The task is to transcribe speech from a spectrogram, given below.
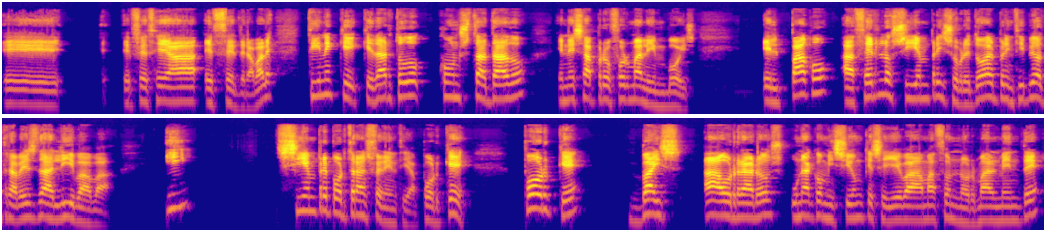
eh, FCA, etcétera, ¿vale? Tiene que quedar todo constatado en esa Proformal Invoice. El pago, hacerlo siempre y sobre todo al principio a través de Alibaba. Y siempre por transferencia. ¿Por qué? Porque vais a ahorraros una comisión que se lleva a Amazon normalmente,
